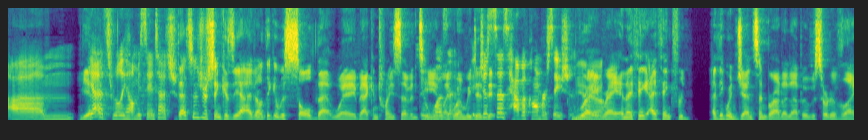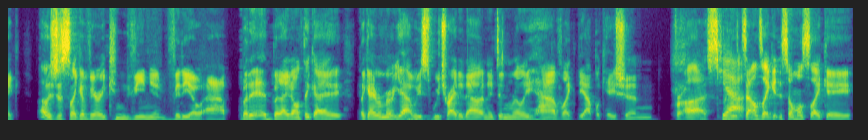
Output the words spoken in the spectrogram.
um, yeah. Yeah. it's really helped me stay in touch That's interesting because yeah, I don't think it was sold that way back in it 2017. wasn't. Like when we did it just the- says have a conversation Yeah. Right, right. And I think I think for I think when Jensen brought it up, it was sort of like oh, it's just like a very convenient video app. But it, but I don't think I like I remember. Yeah, we we tried it out and it didn't really have like the application for us. But Yeah. it sounds like it's almost like a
